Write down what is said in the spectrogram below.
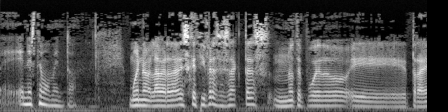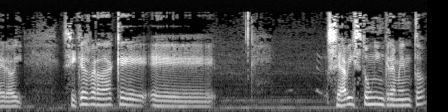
en este momento? Bueno, la verdad es que cifras exactas no te puedo eh, traer hoy. Sí que es verdad que eh, se ha visto un incremento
